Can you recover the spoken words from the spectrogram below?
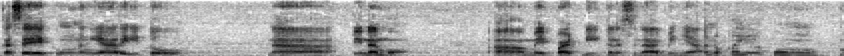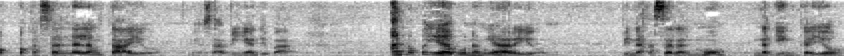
Kasi kung nangyari ito na tingnan mo, uh, may part dito na sinabi niya, ano kaya kung magpakasal na lang tayo? Yung sabi niya, di ba? Ano kaya kung nangyari yon? Pinakasalan mo, naging kayo.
